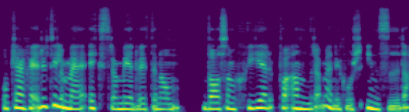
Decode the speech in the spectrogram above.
Och kanske är du till och med extra medveten om vad som sker på andra människors insida.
